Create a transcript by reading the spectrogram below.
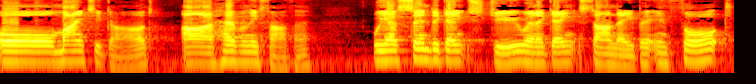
Almighty God, our Heavenly Father, we have sinned against you and against our neighbour in thought,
